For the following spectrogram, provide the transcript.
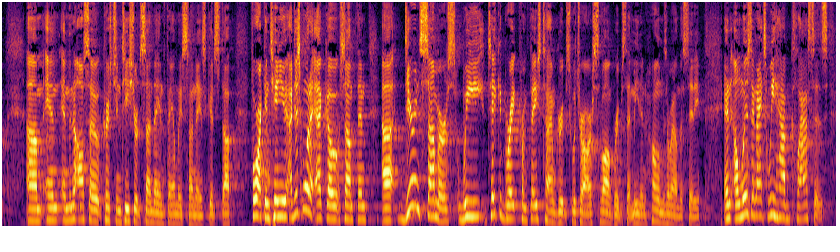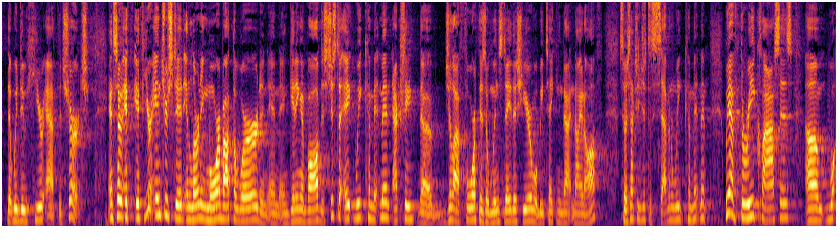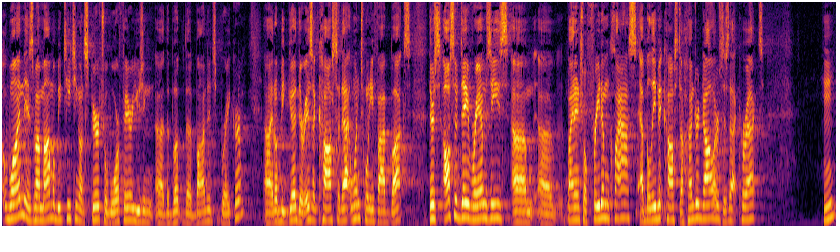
Um, and, and then also Christian T shirt Sunday and Family Sundays, good stuff. Before I continue, I just want to echo something. Uh, during summers, we take a break from FaceTime groups, which are our small groups that meet in homes around the city. And on Wednesday nights, we have classes that we do here at the church. And so, if, if you're interested in learning more about the Word and, and, and getting involved, it's just an eight week commitment. Actually, uh, July 4th is a Wednesday this year. We'll be taking that night off. So, it's actually just a seven week commitment. We have three classes. Um, w- one is my mom will be teaching on spiritual warfare using uh, the book, The Bondage Breaker. Uh, it'll be good. There is a cost to that one, 25 bucks. There's also Dave Ramsey's um, uh, financial freedom class. I believe it costs $100. Is that correct? Hmm?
